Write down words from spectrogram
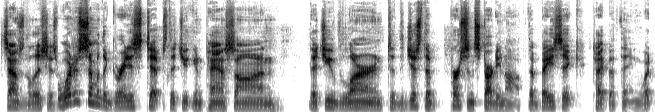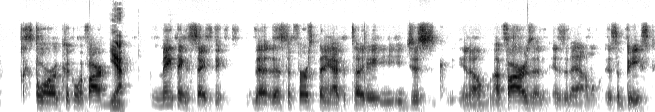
Sounds delicious. What are some of the greatest tips that you can pass on that you've learned to the just the person starting off, the basic type of thing? What for cooking with fire? Yeah. Main thing is safety. That, that's the first thing I could tell you. You, you just, you know, a fire is an, is an animal. It's a beast,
